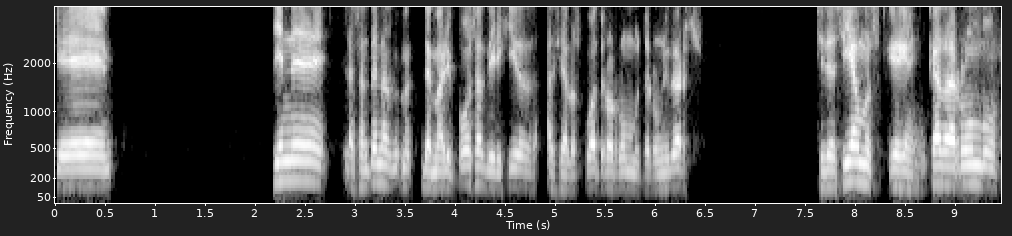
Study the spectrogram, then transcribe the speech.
que tiene las antenas de mariposa dirigidas hacia los cuatro rumbos del universo. Si decíamos que cada rumbo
